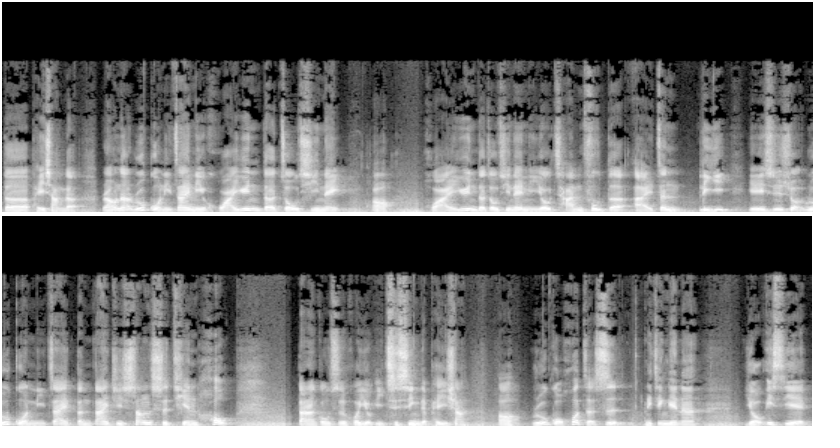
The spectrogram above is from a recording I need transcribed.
的赔偿的。然后呢，如果你在你怀孕的周期内哦。怀孕的周期内，你有产妇的癌症利益，也意思是说，如果你在等待期三十天后，当然公司会有一次性的赔偿哦。如果或者是你今天呢有一些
